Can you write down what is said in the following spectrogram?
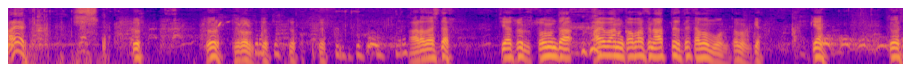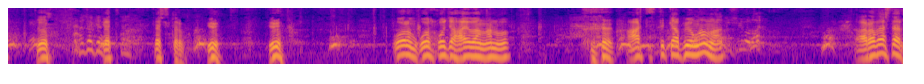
hayır. Şşt, Dur. Dur dur oğlum dur dur dur. Arkadaşlar Cesur sonunda hayvanın kafasını attırdı. Tamam oğlum? Tamam gel. Gel. Dur dur. Hadi gel. Gel. Geç şu tarafa. Yürü. Yürü. Oğlum koskoca hayvan lan o. Artistlik yapıyorsun ama. Arkadaşlar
